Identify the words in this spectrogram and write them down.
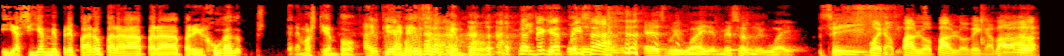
y así ya me preparo para, para, para ir jugando. Pues, tenemos tiempo. hay tiempo. Tenemos tiempo. Hay tengas prisa. Es muy guay, en mesa es muy guay. Sí. Bueno. Pablo, Pablo, venga, va,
